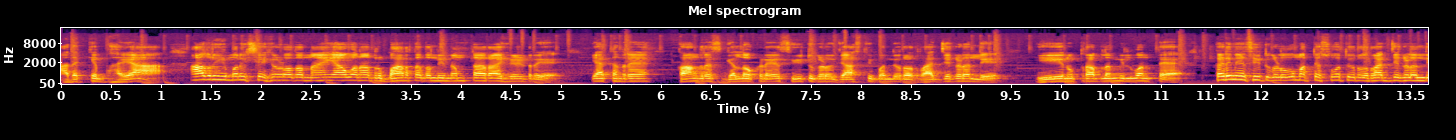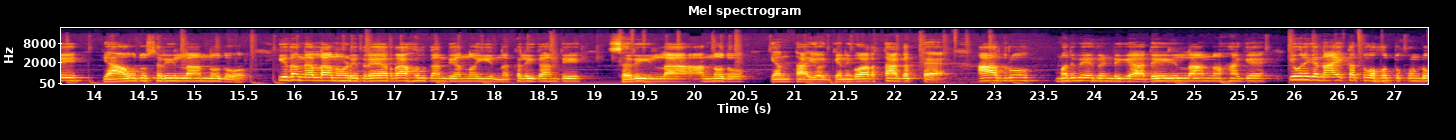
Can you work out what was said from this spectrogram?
ಅದಕ್ಕೆ ಭಯ. ಆದರೂ ಈ ಮನುಷ್ಯ ಹೇಳೋದನ್ನು ಯಾವನಾದರೂ ಭಾರತದಲ್ಲಿ ನಂಬ್ತಾರಾ ಹೇಳ್ರಿ. ಯಾಕಂದರೆ ಕಾಂಗ್ರೆಸ್ ಗೆಲ್ಲೋ ಕಡೆ ಸೀಟುಗಳು ಜಾಸ್ತಿ ಬಂದಿರೋ ರಾಜ್ಯಗಳಲ್ಲಿ ಏನು ಪ್ರಾಬ್ಲಮ್ ಇಲ್ವಂತೆ? ಕಡಿಮೆ ಸೀಟುಗಳು ಮತ್ತು ಸೋತಿರೋ ರಾಜ್ಯಗಳಲ್ಲಿ ಯಾವುದು ಸರಿ ಇಲ್ಲ ಅನ್ನೋದು. ಇದನ್ನೆಲ್ಲ ನೋಡಿದರೆ ರಾಹುಲ್ ಗಾಂಧಿ ಅನ್ನೋ ಈ ನಕಲಿ ಗಾಂಧಿ ಸರಿ ಇಲ್ಲ ಅನ್ನೋದು ಎಂಥ ಅಯೋಗ್ಯನಿಗೂ ಅರ್ಥ ಆಗತ್ತೆ. ಆದರೂ ಮದುವೆ ಗಂಡಿಗೆ ಅದೇ ಇಲ್ಲ ಅನ್ನೋ ಹಾಗೆ ಇವನಿಗೆ ನಾಯಕತ್ವ ಹೊತ್ತುಕೊಂಡು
